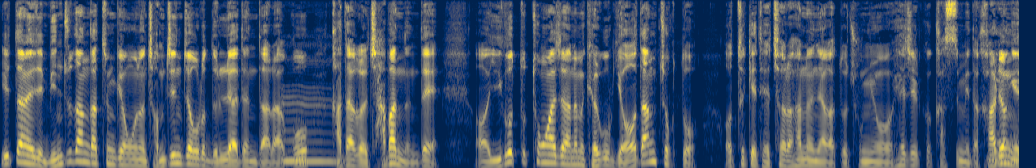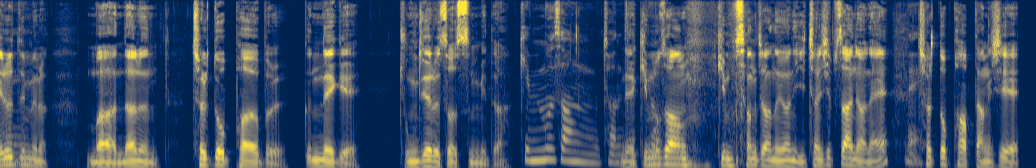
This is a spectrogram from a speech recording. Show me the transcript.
일단 이제 민주당 같은 경우는 점진적으로 늘려야 된다라고 음. 가닥을 잡았는데 어, 이것도 통하지 않으면 결국 여당 쪽도 어떻게 대처를 하느냐가 또 중요해질 것 같습니다. 가령 네. 예를 들면은 뭐 나는 철도 파업을 끝내게 중재를 썼습니다. 김무성 전 네, 김무성 김무성 전 의원이 2014년에 네. 철도 파업 당시에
